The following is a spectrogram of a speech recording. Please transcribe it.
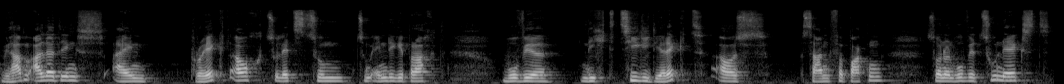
Wir haben allerdings ein Projekt auch zuletzt zum, zum Ende gebracht, wo wir nicht Ziegel direkt aus Sand verbacken, sondern wo wir zunächst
